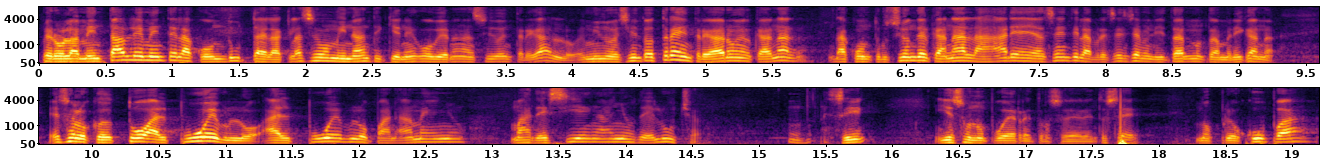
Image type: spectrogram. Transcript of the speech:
Pero lamentablemente la conducta de la clase dominante y quienes gobiernan ha sido entregarlo. En 1903 entregaron el canal, la construcción del canal, las áreas adyacentes y la presencia militar norteamericana. Eso lo costó al pueblo, al pueblo panameño, más de 100 años de lucha. ¿Sí? Y eso no puede retroceder. Entonces, nos preocupa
